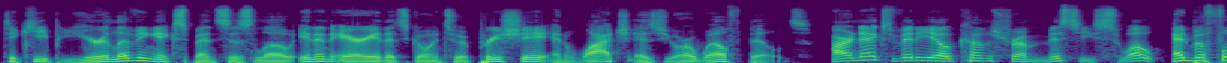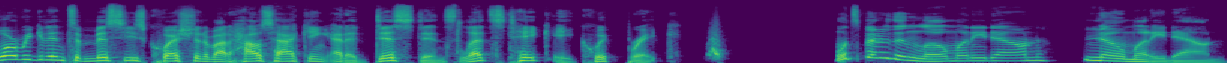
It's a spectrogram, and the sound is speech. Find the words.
to keep your living expenses low in an area that's going to appreciate and watch as your wealth builds. Our next video comes from Missy Swope. And before we get into Missy's question about house hacking at a distance, let's take a quick break. What's better than low money down? No money down.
